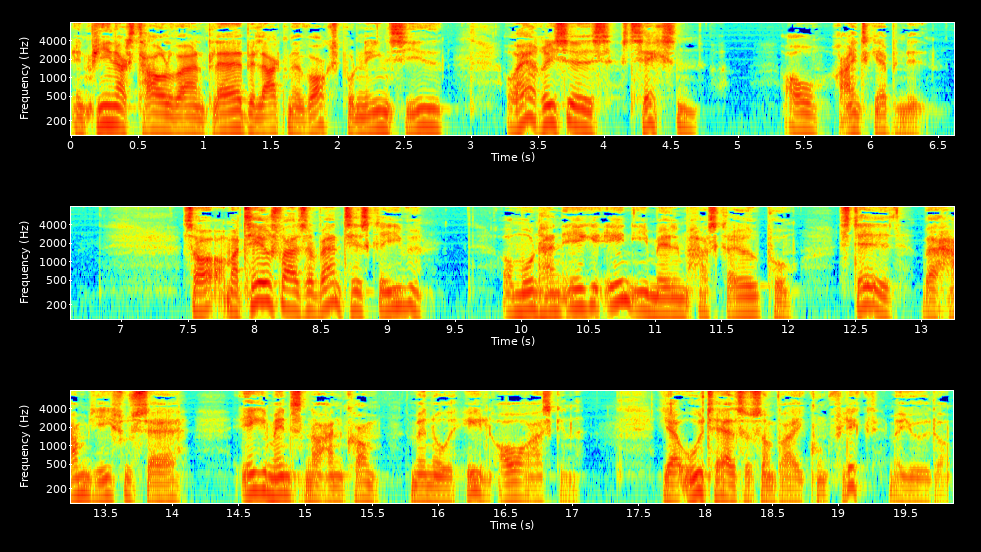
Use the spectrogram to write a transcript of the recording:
En pinakstavle var en plade belagt med voks på den ene side, og her ridsedes teksten og regnskabet ned. Så Matthæus var altså vant til at skrive, og mund han ikke ind imellem har skrevet på stedet, hvad ham Jesus sagde, ikke mindst når han kom med noget helt overraskende. Ja, udtalelser, altså, som var i konflikt med jødedom.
